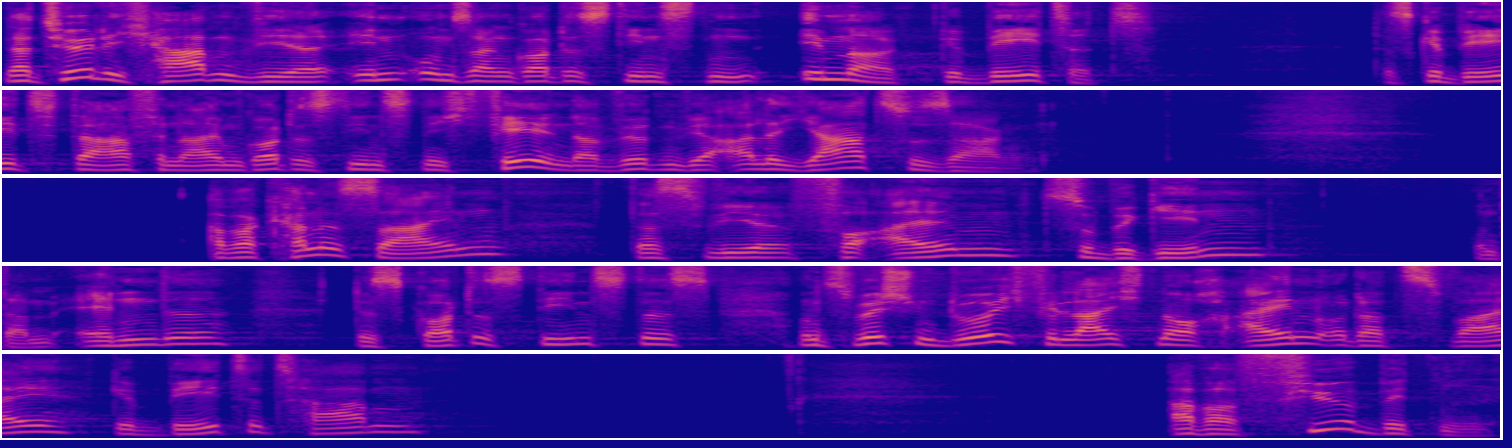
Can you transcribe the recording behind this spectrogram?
Natürlich haben wir in unseren Gottesdiensten immer gebetet. Das Gebet darf in einem Gottesdienst nicht fehlen, da würden wir alle Ja zu sagen. Aber kann es sein, dass wir vor allem zu Beginn und am Ende des Gottesdienstes und zwischendurch vielleicht noch ein oder zwei gebetet haben. Aber Fürbitten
